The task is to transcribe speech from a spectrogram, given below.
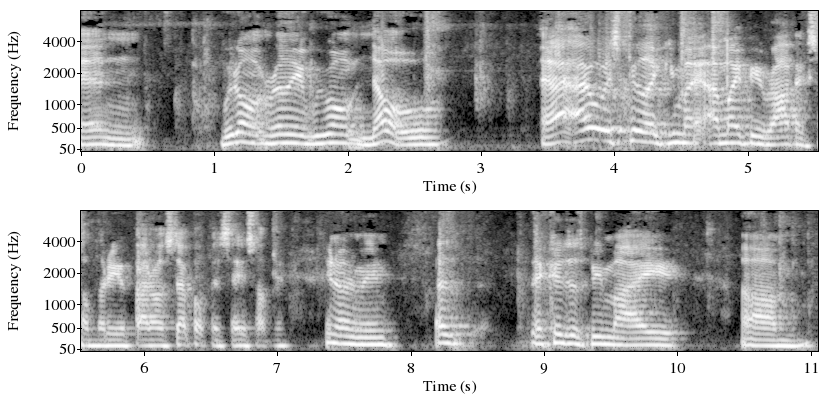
And we don't really, we won't know. And I, I always feel like you might, I might be robbing somebody if I don't step up and say something. You know what I mean? That, that could just be my, um,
